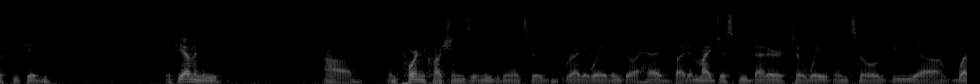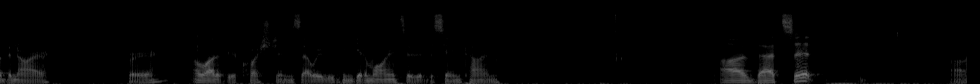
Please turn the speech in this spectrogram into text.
if you could, if you have any uh, important questions that need to be answered right away, then go ahead. But it might just be better to wait until the uh, webinar for a lot of your questions. That way we can get them all answered at the same time uh, that's it. Uh,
